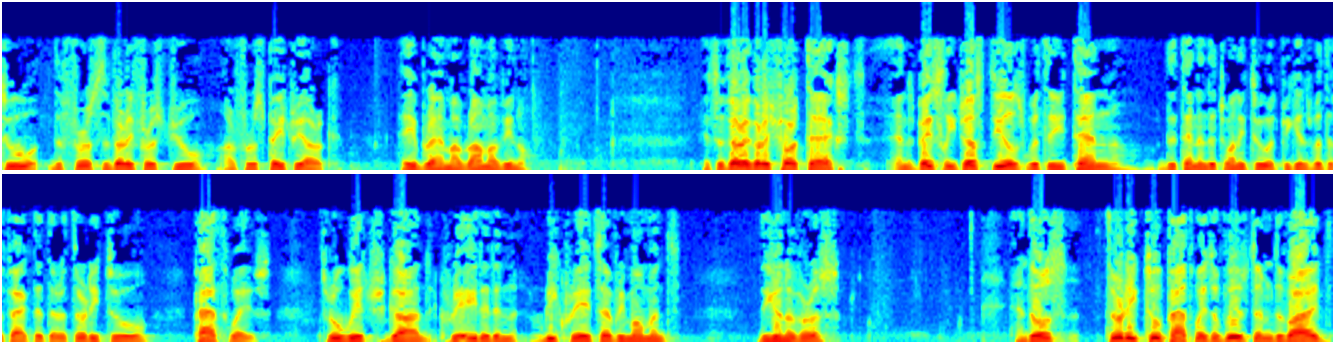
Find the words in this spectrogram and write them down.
to the first, the very first Jew, our first patriarch, Abraham, Abraham Avinu. It's a very, very short text, and it basically just deals with the 10, the 10 and the 22. It begins with the fact that there are 32 pathways through which God created and recreates every moment the universe. And those 32 pathways of wisdom divide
